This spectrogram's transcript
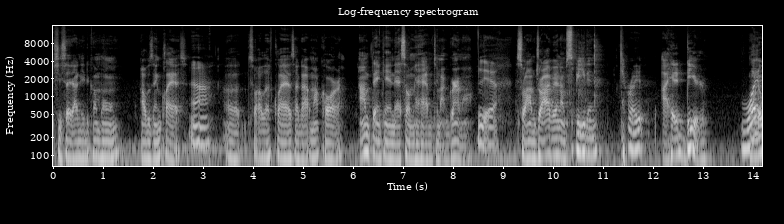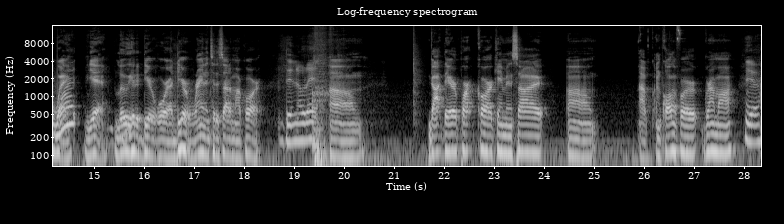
She said I need to come home. I was in class. Uh huh. Uh, so I left class. I got my car. I'm thinking that something had happened to my grandma. Yeah. So I'm driving. I'm speeding. right. I hit a deer What? on the way. What? Yeah, literally hit a deer, or a deer ran into the side of my car. Didn't know that. Um, got there, parked car, came inside. Um, I, I'm calling for grandma. Yeah.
